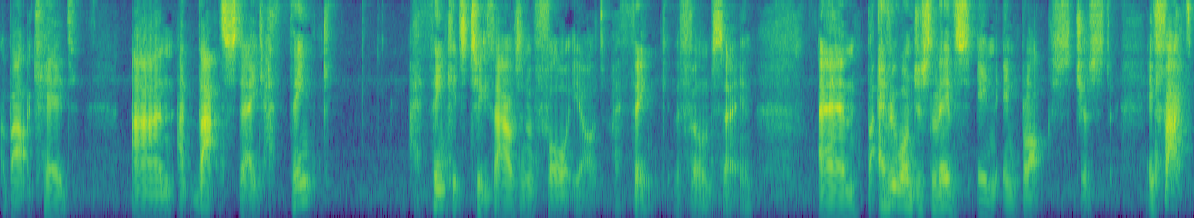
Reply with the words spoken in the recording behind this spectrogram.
about a kid. And at that stage, I think, I think it's 2040 odd. I think the film's setting. Um, but everyone just lives in, in blocks. Just, in fact,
